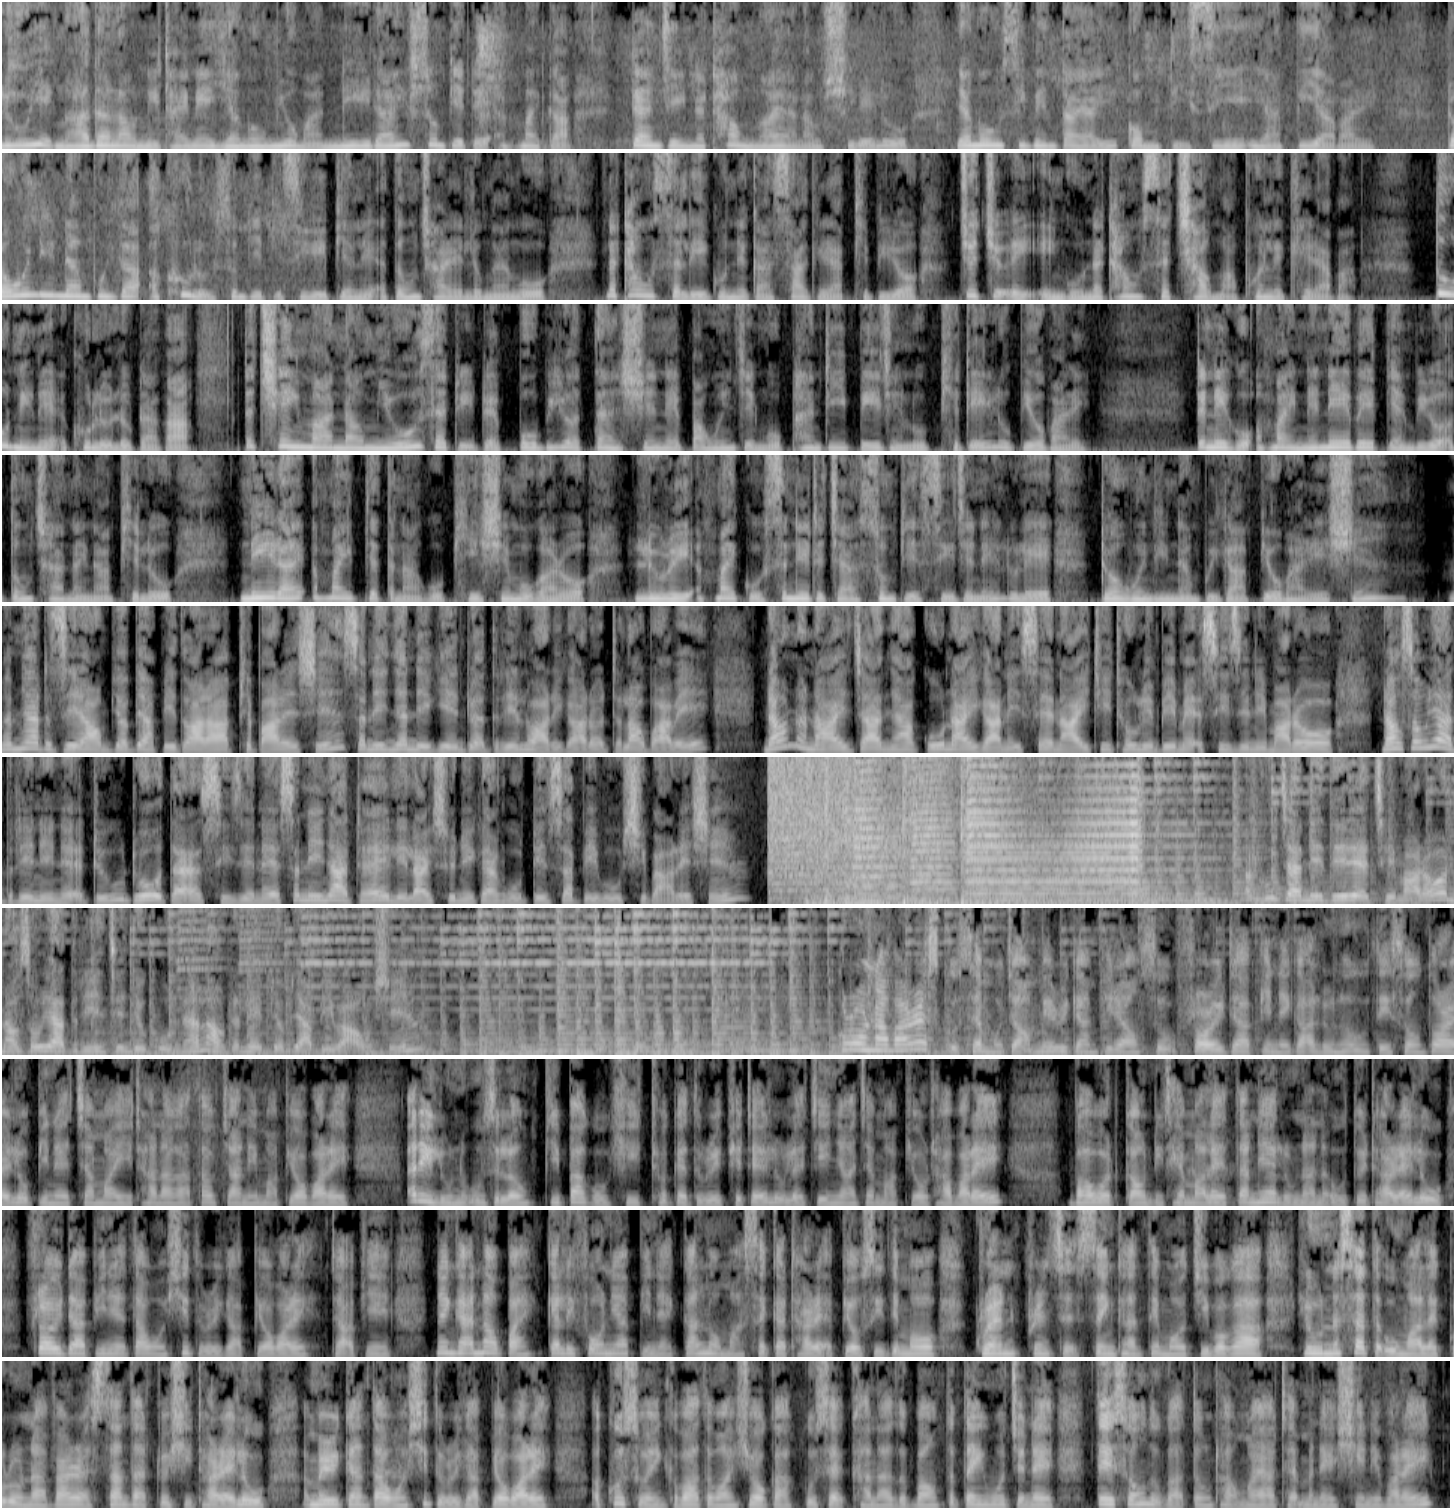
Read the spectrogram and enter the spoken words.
လူဦးရေ9တန်းလောက်နေထိုင်တဲ့ရန်ကုန်မြို့မှာနေတိုင်းစွန့်ပစ်တဲ့အမိုက်ကတန်ချိန်2500လောက်ရှိတယ်လို့ရန်ကုန်စီပင်တာယာရေးကော်မတီစီရင်အရာသိရပါတယ်ဒေါ်ဝင်းဒီနမ်ပွေကအခုလိုစွန့်ပစ်ပစ္စည်းတွေပြန်လည်အသုံးချတဲ့လုပ်ငန်းကို2014ခုနှစ်ကစခဲ့တာဖြစ်ပြီးတော့ကျွတ်ကျွတ်အိမ်အိမ်ကို2016မှာဖွင့်လှစ်ခဲ့တာပါ သူ့အနေနဲ့အခုလိုလုပ်တာကတစ်ချိန်မှာနောင်မျိုးဆက်တွေအတွက်ပို့ပြီးတော့တန့်ရှင်းတဲ့ပတ်ဝန်းကျင်ကိုဖန်တီးပေးခြင်းလို့ဖြစ်တယ်လို့ပြောပါတယ်။ဒီနေ့ကိုအမိုက်နည်းနည်းပဲပြန်ပြီးတော့အသုံးချနိုင်တာဖြစ်လို့နေတိုင်းအမိုက်ပြဿနာကိုဖြေရှင်းဖို့ကတော့လူတွေအမိုက်ကိုစနစ်တကျစွန့်ပစ်စေခြင်းတယ်လို့လည်းဒေါ်ဝင်းဒီနမ်ပွေကပြောပါတယ်ရှင်။ မမြတ်တစေအောင်ပြောပြပေးသွားတာဖြစ်ပါတယ်ရှင်။စနေညနေခင်းအတွက်သတင်းလွှာတွေကတော့ဒီလောက်ပါပဲ။နောက်2နာရီကြာည9နာရီကနေ10နာရီထိထုတ်လွှင့်ပေးမယ့်အစီအစဉ်တွေမှာတော့နောက်ဆုံးရသတင်းတွေနဲ့အတူတို့အတန်အစီအစဉ်နဲ့စနေညဓာတ်ရိုက်လေးလိုက်ဆွေးနွေးခန်းကိုတင်ဆက်ပေးဖို့ရှိပါတယ်ရှင်။အခုကြံနေသေးတဲ့အချိန်မှာတော့နောက်ဆုံးရသတင်းချင်းချုပ်ကိုနန်းလောင်တလှည့်ပြောပြပေးပါအောင်ရှင်။ကို ရိုနာဗိုင်းရပ်စ်ကူးစက်မှုကြောင့်အမေရိကန်ပြည်ထောင်စုဖလော်ရီဒါပြည်နယ်ကလူနှစ်ဦးသေဆုံးသွားတယ်လို့ပြည်နယ်ကျန်းမာရေးဌာနကသောကြာနေ့မှာပြောပါတယ်။အဲဒီလူနှစ်ဦးစလုံးပြည်ပကိုခရီးထွက်ခဲ့သူတွေဖြစ်တယ်လို့လည်းကြေညာချက်မှာပြောထားပါတယ်။ Broward County ထဲမှာလည်းသံသယလူနာနှစ်ဦးတွေ့ထားတယ်လို့ဖလော်ရီဒါပြည်နယ်တာဝန်ရှိသူတွေကပြောပါတယ်။ဒါ့အပြင်နိုင်ငံအနောက်ပိုင်းကယ်လီဖိုးနီးယားပြည်နယ်ကမ်းလွန်မှာဆိုက်ကပ်ထားတဲ့အပျော်စီးသင်္ဘော Grand Princess ဇိမ်ခံသင်္ဘောကြီးပေါ်ကလူ၂၁ဦးမှာလည်းကိုရိုနာဗိုင်းရပ်စ်စမ်းသပ်တွေ့ရှိထားတယ်လို့အမေရိကန်တာဝန်ရှိသူတွေကပြောပါတယ်။အခုဆိုရင်ကမ္ဘာတဝန်းရောဂါကူးစက်ခံထားရသူပေါင်း၁သိန်းဝန်းကျင်နဲ့သေဆုံးသူက၃,၅၀၀ထက်မနည်းရှိနေပါတယ်။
